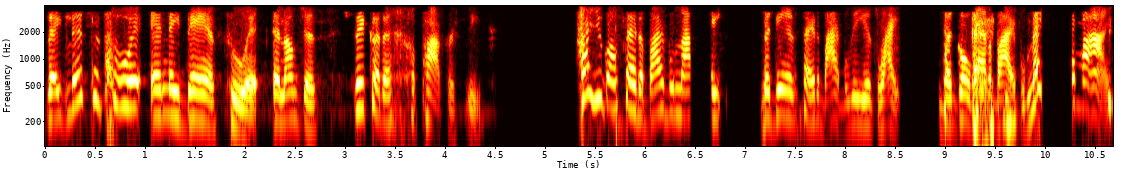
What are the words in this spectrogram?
They listen to it and they dance to it. And I'm just sick of the hypocrisy. How you gonna say the Bible not right, but then say the Bible is right, but go by the Bible? Make your mind.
